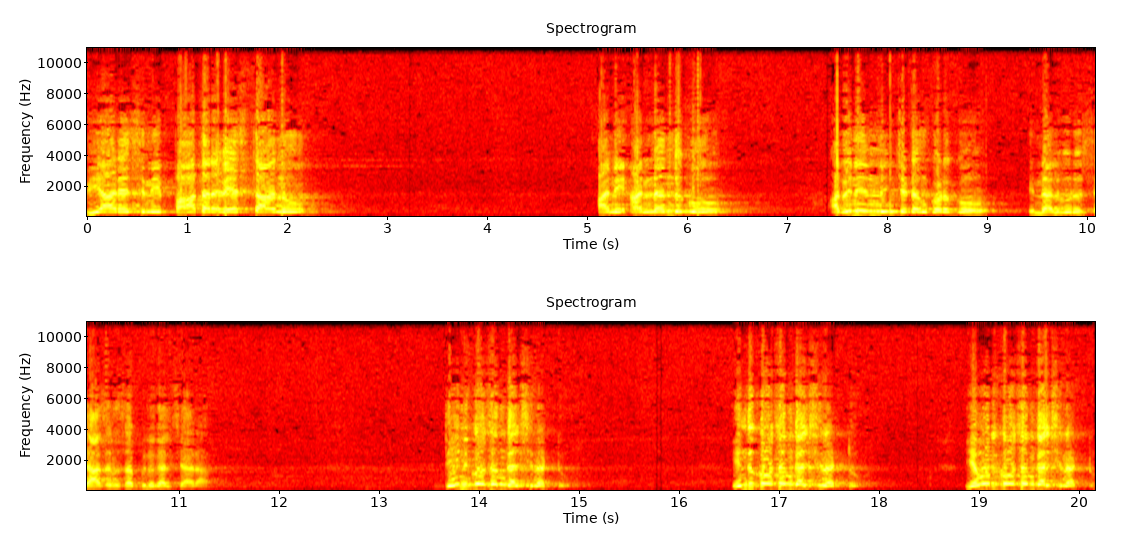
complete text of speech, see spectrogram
బీఆర్ఎస్ని పాతర వేస్తాను అని అన్నందుకు అభినందించటం కొరకు ఈ నలుగురు శాసనసభ్యులు కలిశారా? దేనికోసం కలిసినట్టు? ఎందుకోసం కలిసినట్టు? ఎవరి కోసం కలిసినట్టు?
